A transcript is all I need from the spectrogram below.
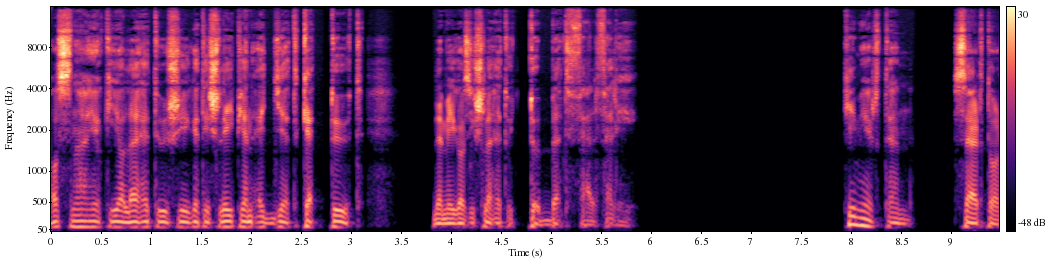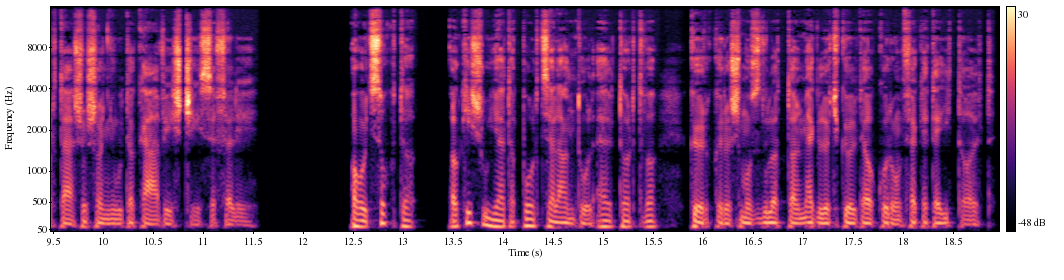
Használja ki a lehetőséget, és lépjen egyet, kettőt, de még az is lehet, hogy többet felfelé. Kimérten, szertartásosan nyúlt a kávés csésze felé. Ahogy szokta, a kis ujját a porcelántól eltartva, körkörös mozdulattal meglötykölte a koron fekete italt.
